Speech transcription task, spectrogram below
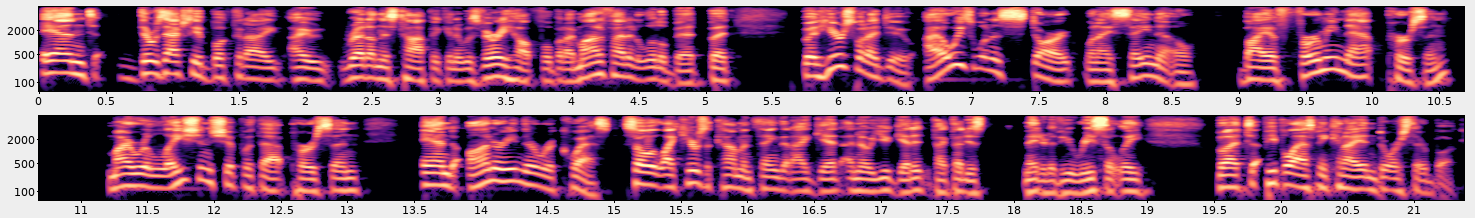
And there was actually a book that I, I read on this topic and it was very helpful, but I modified it a little bit. But but here's what I do. I always want to start when I say no by affirming that person, my relationship with that person, and honoring their request. So, like, here's a common thing that I get. I know you get it. In fact, I just made it of you recently. But people ask me, can I endorse their book?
